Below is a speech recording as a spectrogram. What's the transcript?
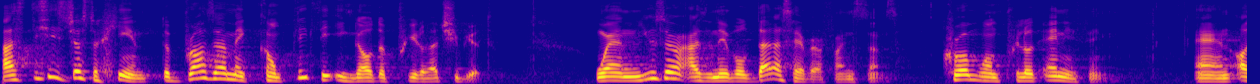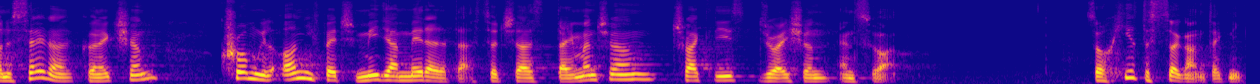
As this is just a hint, the browser may completely ignore the preload attribute. When user has enabled data saver, for instance, Chrome won't preload anything. And on a cellular connection, Chrome will only fetch media metadata, such as dimension, track list, duration, and so on. So here's the second technique,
